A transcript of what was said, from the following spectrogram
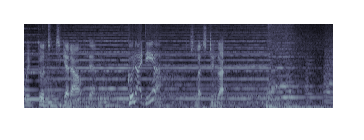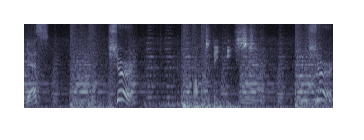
we're good to get out of here. Good idea. So let's do that. Yes? Sure. Off to the east. Sure.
